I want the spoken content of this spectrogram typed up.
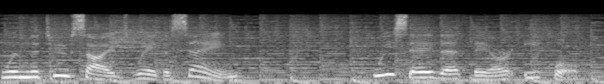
When the two sides weigh the same, we say that they are equal.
